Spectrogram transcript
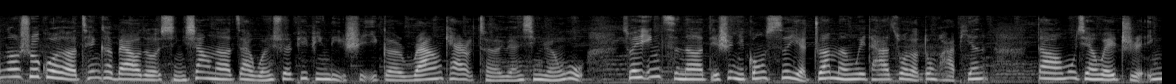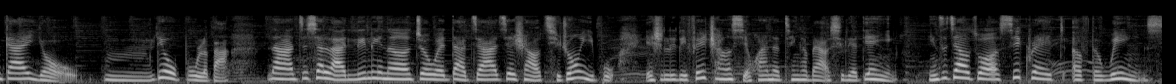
刚刚说过了，Tinkerbell 的形象呢，在文学批评里是一个 round character 圆形人物，所以因此呢，迪士尼公司也专门为他做了动画片。到目前为止，应该有嗯六部了吧？那接下来，Lily 呢就为大家介绍其中一部，也是 Lily 非常喜欢的 Tinkerbell 系列电影，名字叫做《Secret of the Wings》。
